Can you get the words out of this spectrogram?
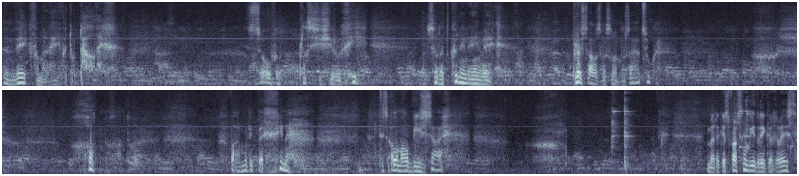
Een week van mijn leven totaal weg. Zoveel plastische chirurgie. Zou dat kunnen in één week? Plus alles wat ze nog moest uitzoeken. God nog aan toe. Waar moet ik beginnen? Het is allemaal bizar. Merk is vast geen bierdrinker geweest.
